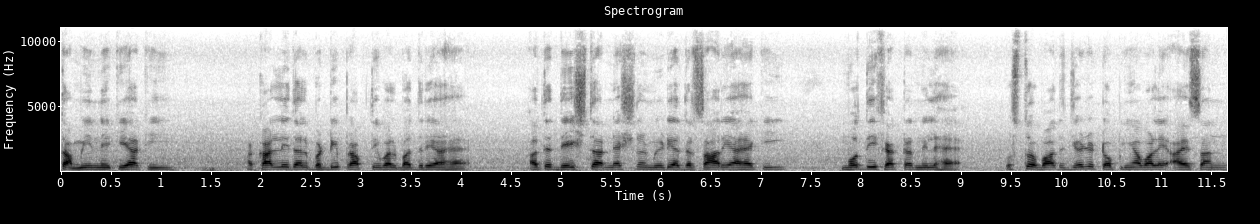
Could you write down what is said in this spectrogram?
ਧਾਮੀ ਨੇ ਕਿਹਾ ਕਿ ਅਕਾਲੀ ਦਲ ਵੱਡੀ ਪ੍ਰਾਪਤੀ ਵੱਲ ਵੱਧ ਰਿਹਾ ਹੈ ਅਤੇ ਦੇਸ਼ ਦਾ ਨੈਸ਼ਨਲ ਮੀਡੀਆ ਦਰਸਾ ਰਿਹਾ ਹੈ ਕਿ ਮੋਦੀ ਫੈਕਟਰ ਨਿਲ ਹੈ। ਉਸ ਤੋਂ ਬਾਅਦ ਜਿਹੜੇ ਟੋਪੀਆਂ ਵਾਲੇ ਆਏ ਸਨ,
